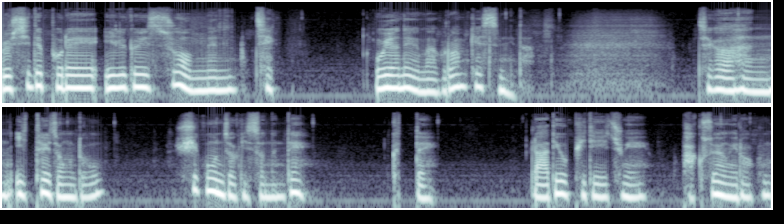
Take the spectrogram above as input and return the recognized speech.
루시드 폴의 읽을 수 없는 책 우연의 음악으로 함께 했습니다. 제가 한 이틀 정도 쉬고 온 적이 있었는데 그때 라디오 PD 중에 박소영이라고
